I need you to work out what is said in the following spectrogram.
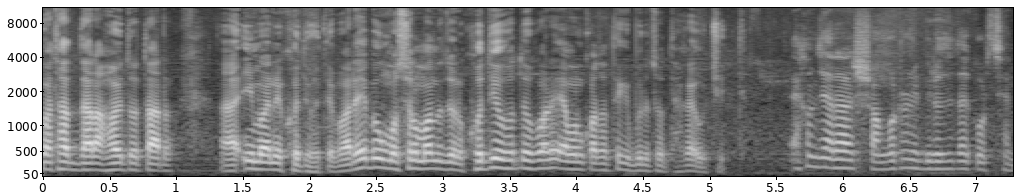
কথার দ্বারা হয়তো তার ইমানে ক্ষতি হতে পারে এবং মুসলমানদের জন্য ক্ষতিও হতে পারে এমন কথা থেকে বিরত থাকা উচিত। এখন যারা সংগঠনের বিরোধিতা করছেন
